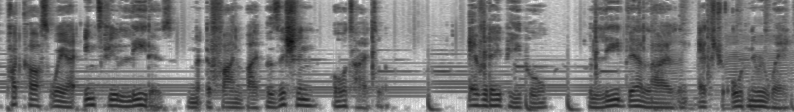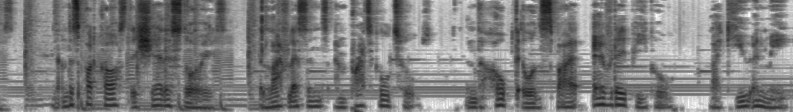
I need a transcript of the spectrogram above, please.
a podcast where I interview leaders not defined by position or title. Everyday people who lead their lives in extraordinary ways. And on this podcast, they share their stories, their life lessons, and practical tools in the hope that it will inspire everyday people like you and me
